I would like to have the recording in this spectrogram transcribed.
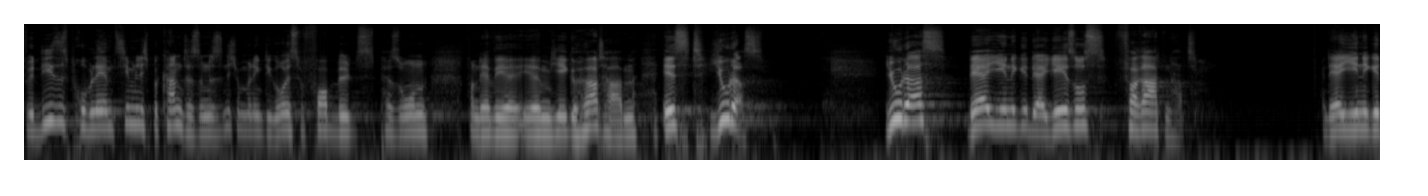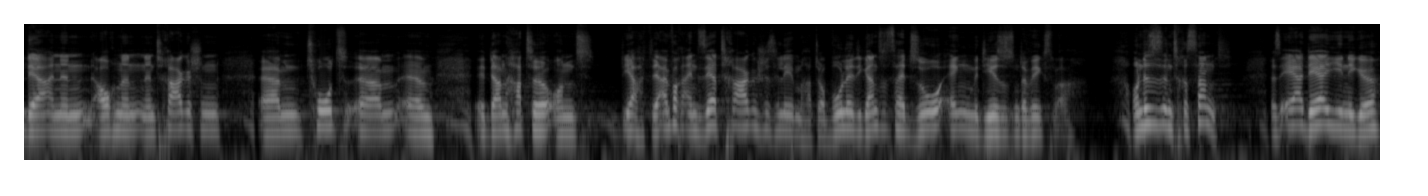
für dieses Problem ziemlich bekannt ist und es ist nicht unbedingt die größte Vorbildsperson, von der wir je gehört haben, ist Judas. Judas, derjenige, der Jesus verraten hat. Derjenige, der einen, auch einen, einen tragischen ähm, Tod ähm, ähm, dann hatte und ja, der einfach ein sehr tragisches Leben hatte, obwohl er die ganze Zeit so eng mit Jesus unterwegs war. Und es ist interessant, dass er derjenige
